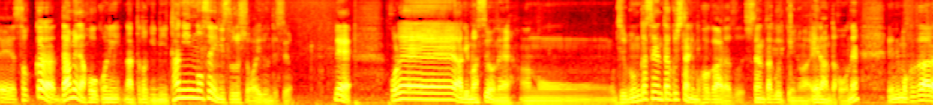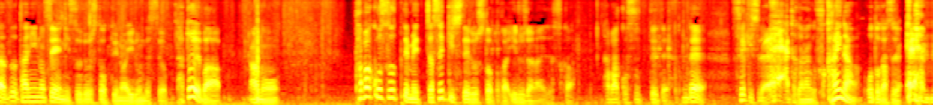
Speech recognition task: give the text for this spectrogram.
えー、そっからダメな方向になった時に他人のせいにする人がいるんですよ。で、これ、ありますよね。あのー、自分が選択したにもかかわらず、選択っていうのは選んだ方ね。にもかかわらず他人のせいにする人っていうのはいるんですよ。例えば、あの、タバコ吸ってめっちゃ咳してる人とかいるじゃないですか。タバコ吸ってて。で、咳して、えーとかなんか不快な音出すで、えー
